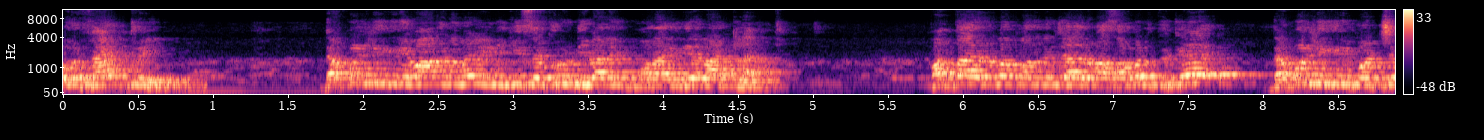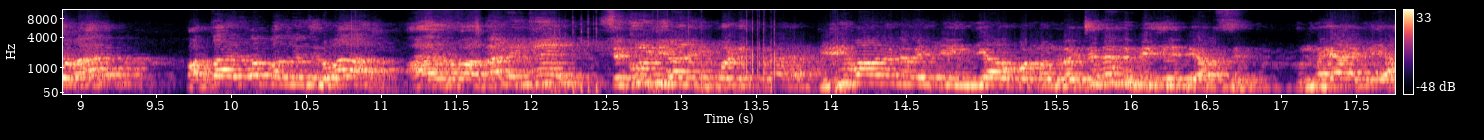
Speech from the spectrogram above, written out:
ஒரு ஃபேக்டரி டபுள் டிகிரி வாங்கினவன் இன்னைக்கு செக்யூரிட்டி வேலைக்கு போறான் இந்திய நாட்டில். பத்தாயிரம் ரூபாய் பதினஞ்சாயிரம் ரூபாய் சம்பளத்துக்கு டபுள் டிகிரி படிச்சவன் பத்தாயிரம் ரூபாய் பதினஞ்சு ரூபாய் ஆயிரம் ரூபாய் வேலைக்கு செக்யூரிட்டி வேலைக்கு போயிட்டு இழிவான நிலைக்கு இந்தியாவை கொண்டு வந்து வச்சது இந்த பிஜேபி அரசு. உண்மையா இல்லையா?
